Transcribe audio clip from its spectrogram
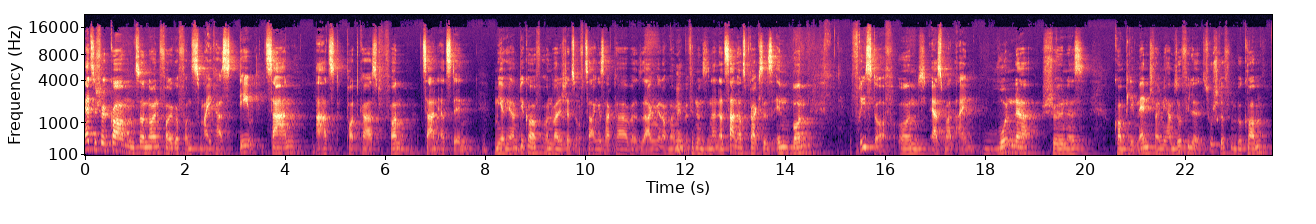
Herzlich willkommen zur neuen Folge von Smikers, dem Zahnarzt-Podcast von Zahnärztin Miriam Dickhoff. Und weil ich jetzt oft Zahn gesagt habe, sagen wir doch mal, wir befinden uns in einer Zahnarztpraxis in Bonn. Friesdorf und erstmal ein wunderschönes Kompliment, weil wir haben so viele Zuschriften bekommen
